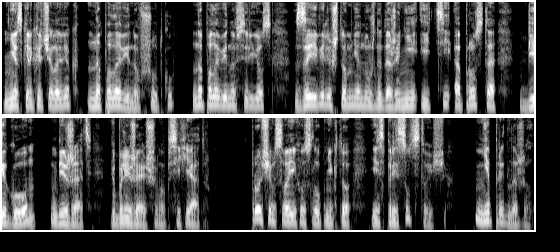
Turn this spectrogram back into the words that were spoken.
Несколько человек наполовину в шутку наполовину всерьез, заявили, что мне нужно даже не идти, а просто бегом бежать к ближайшему психиатру. Впрочем, своих услуг никто из присутствующих не предложил.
